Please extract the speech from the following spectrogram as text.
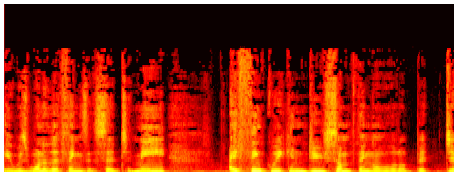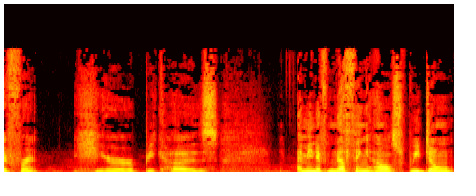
it was one of the things that said to me, I think we can do something a little bit different here because. I mean, if nothing else, we don't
